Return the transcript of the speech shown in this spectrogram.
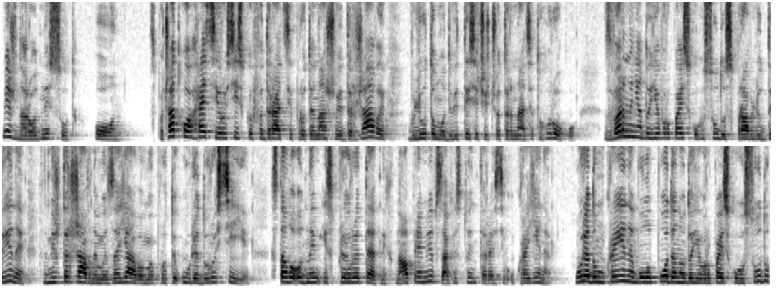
Міжнародний суд ООН. З початку агресії Російської Федерації проти нашої держави в лютому 2014 року звернення до Європейського суду з прав людини з міждержавними заявами проти уряду Росії стало одним із пріоритетних напрямів захисту інтересів України. Урядом України було подано до Європейського суду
